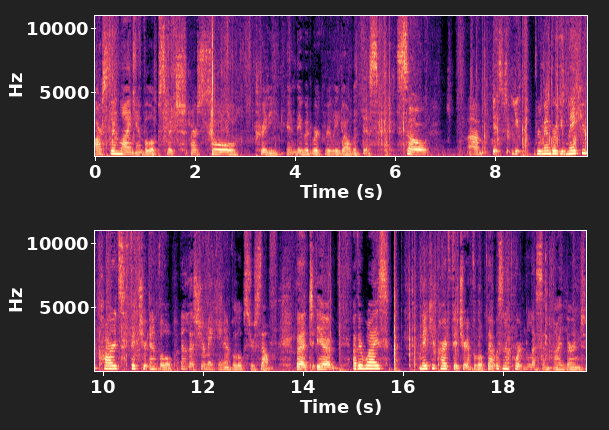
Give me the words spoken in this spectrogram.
our slimline envelopes, which are so pretty and they would work really well with this. So um, it's you, remember you make your cards fit your envelope unless you're making envelopes yourself. But uh, otherwise, make your card fit your envelope. That was an important lesson I learned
